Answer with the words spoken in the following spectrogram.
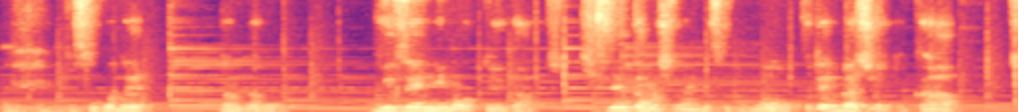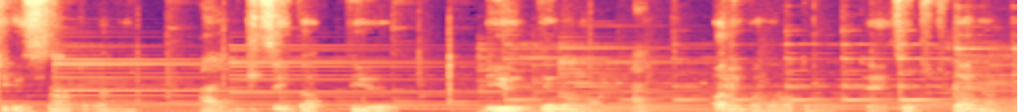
うんうんでそこで、なんだろう。偶然にもというか、必然かもしれないんですけども、古典ラジオとか、樋口さんとかにはい行き着いたっていう理由っていうのは？いがあるかなと思って、そう聞きたいなと思い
